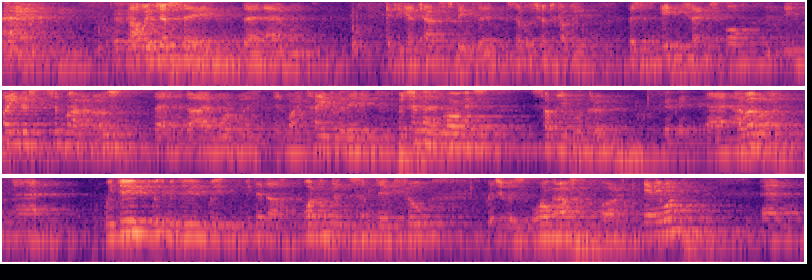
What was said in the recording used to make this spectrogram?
I would just say that um, if you get a chance to speak to some of the ship's company, this is 86 of the finest submariners that, that I've worked with in my time in the Navy, which isn't as long as some people in the room. Uh, however, uh, we do, we, we do, we, we did a 100 and some day patrol which was long enough for anyone. Um,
